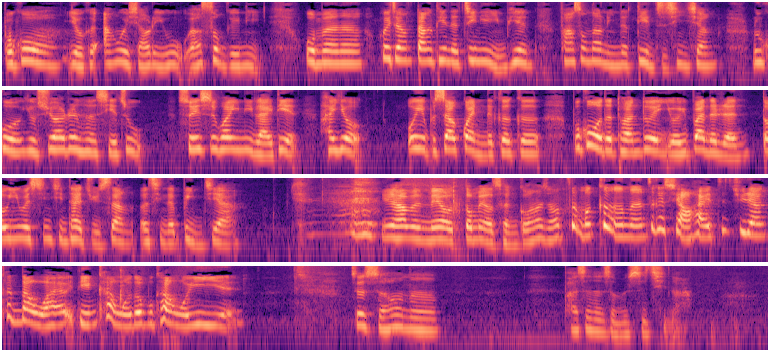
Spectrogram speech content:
不过有个安慰小礼物我要送给你，我们呢会将当天的纪念影片发送到您的电子信箱。如果有需要任何协助，随时欢迎你来电。还有，我也不是要怪你的哥哥，不过我的团队有一半的人都因为心情太沮丧而请了病假。因为他们没有都没有成功，他想说怎么可能？这个小孩子居然看到我，还连看我都不看我一眼。这时候呢，发生了什么事情啊？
